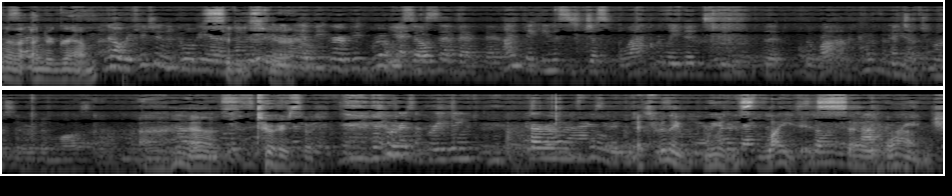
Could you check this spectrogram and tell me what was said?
one of the underground No, the kitchen will be in cities another here. area. A bigger, big room, Yeah, he so said back there. I'm thinking this is just black related to the, the rock. Any tourists have ever been lost now? Uh, who knows? Tours. are- Tourism breathing, carbon monoxide. It's really weird. This light is so orange.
